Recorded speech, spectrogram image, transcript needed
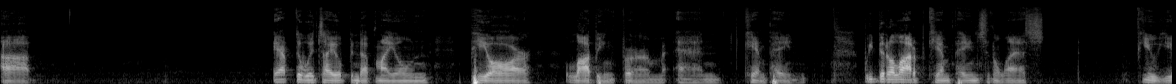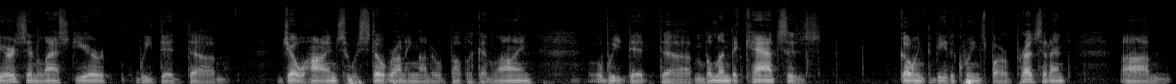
Uh, afterwards, I opened up my own PR lobbying firm and campaign. We did a lot of campaigns in the last few years. And last year, we did um, Joe Hynes, who was still running on the Republican line. We did uh, Melinda Katz, is going to be the Queensboro president. Um,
